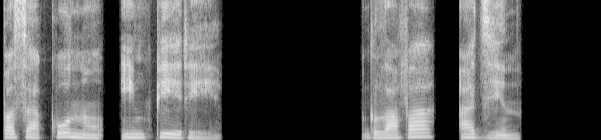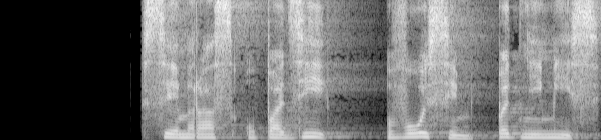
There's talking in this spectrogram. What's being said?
По закону империи. Глава 1. «Семь раз упади, восемь поднимись»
